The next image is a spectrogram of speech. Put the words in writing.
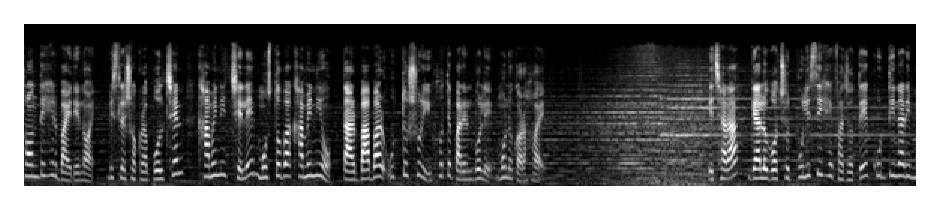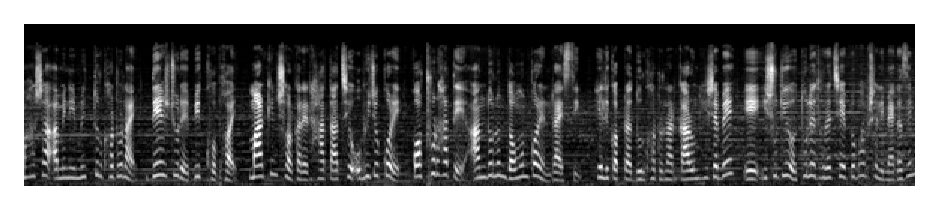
সন্দেহের বাইরে নয়। বিশ্লেষকরা বলছেন, খামেনির ছেলে মোস্তবা খামেনিও তার বাবার উত্তরসূরি হতে পারেন বলে মনে করা হয়। এছাড়া গেল বছর পুলিশি হেফাজতে কুর্দিনারি মাহাসা আমিনীর মৃত্যুর ঘটনায় দেশজুড়ে বিক্ষোভ হয়। মার্কিন সরকারের হাত আছে অভিযোগ করে কঠোর হাতে আন্দোলন দমন করেন রাইসি। হেলিকপ্টার দুর্ঘটনার কারণ হিসেবে এ ইস্যুটিও তুলে ধরেছে প্রভাবশালী magazine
